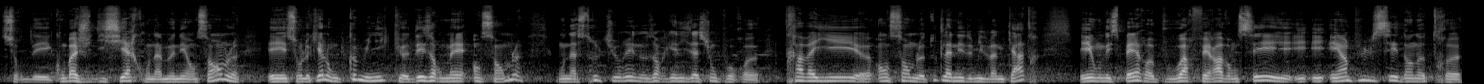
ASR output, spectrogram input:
sur des combats judiciaires qu'on a menés ensemble et sur lesquels on communique désormais ensemble. On a structuré nos organisations pour travailler ensemble toute l'année 2024 et on espère pouvoir faire avancer et, et impulser dans, notre,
